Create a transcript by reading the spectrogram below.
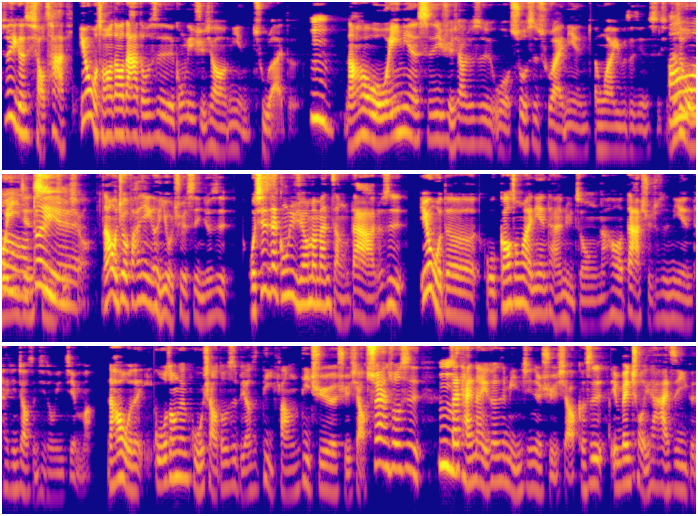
就是一个小岔题，因为我从小到大都是公立学校念出来的，嗯，然后我唯一念的私立学校就是我硕士出来念 NYU 这件事情，这、哦、是我唯一一间私立学校。然后我就发现一个很有趣的事情，就是我其实，在公立学校慢慢长大，就是。因为我的我高中后来念台南女中，然后大学就是念太清教程其中一间嘛。然后我的国中跟国小都是比较是地方地区的学校，虽然说是在台南也算是明星的学校，嗯、可是 eventually 它还是一个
